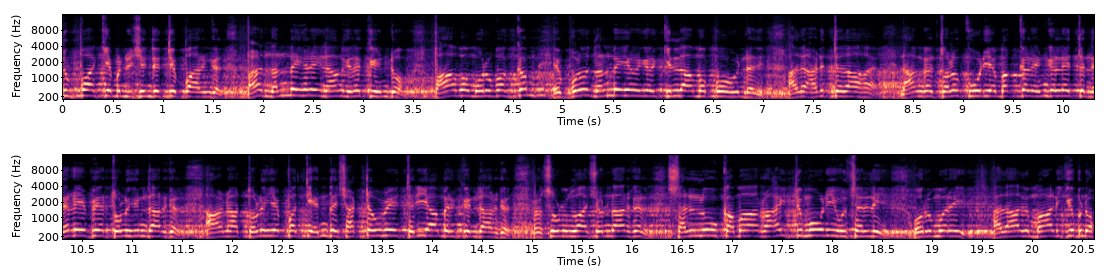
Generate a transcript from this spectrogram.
துப்பாக்கியம் என்று சிந்தித்து பாருங்கள். பல நன்மைகளை நாங்கள் இழக்குகின்றோம் பாவம் ஒரு பக்கம் எவ்வளவு நன்மைகள் எங்களுக்கு இல்லாமல் போகின்றது. அது அடுத்ததாக நாங்கள் தொழக்கூடிய மக்கள் எங்களிடத்தில் நிறைய பேர் தொழுகின்றார்கள். ஆனால் தொழுகை பற்றி எந்த சட்டமுமே தெரியாமல் இருக்கின்றார்கள். ரசூலுல்லா சொன்னார்கள் சல்லு கமார் ராய்த்து மூனி உசல்லி. ஒரு முறை அதாவது மாலிக்கு இப்னு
